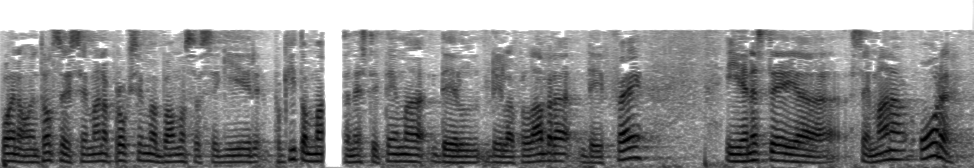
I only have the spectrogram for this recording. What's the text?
Bueno, entonces semana próxima vamos a seguir un poquito más en este tema de la palabra de fe. Y en esta uh, semana, ora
